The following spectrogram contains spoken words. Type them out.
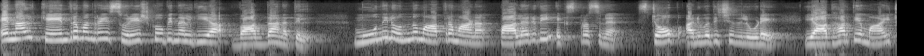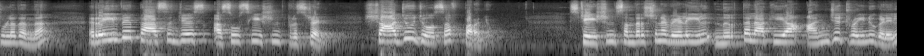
എന്നാൽ കേന്ദ്രമന്ത്രി സുരേഷ് ഗോപി നൽകിയ വാഗ്ദാനത്തിൽ മൂന്നിലൊന്ന് മാത്രമാണ് പാലരുവി എക്സ്പ്രസിന് സ്റ്റോപ്പ് അനുവദിച്ചതിലൂടെ യാഥാർത്ഥ്യമായിട്ടുള്ളതെന്ന് railway passengers association president Shaju Joseph പറഞ്ഞു. സ്റ്റേഷൻ സന്ദർശന വേളയിൽ നിർത്തലാക്കിയ അഞ്ച് ട്രെയിനുകളിൽ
